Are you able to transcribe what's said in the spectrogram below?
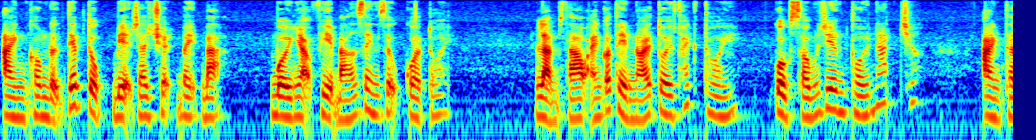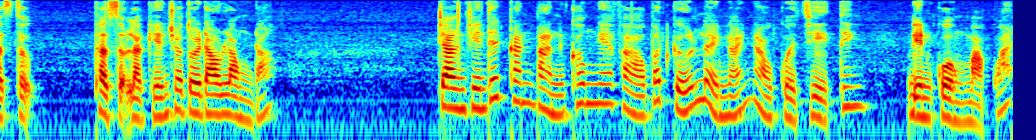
anh không được tiếp tục bịa ra chuyện bậy bạ, bồi nhọ phỉ báo danh dự của tôi. Làm sao anh có thể nói tôi phách thối, cuộc sống riêng thối nát chứ? Anh thật sự, thật sự là khiến cho tôi đau lòng đó. Chàng chiến thiết căn bản không nghe vào bất cứ lời nói nào của chị Tinh, điên cuồng mà quát.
